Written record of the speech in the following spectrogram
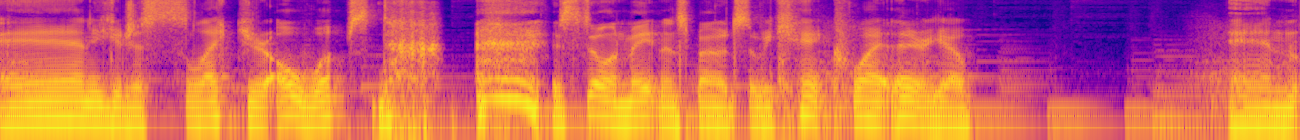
And you can just select your, oh, whoops. it's still in maintenance mode, so we can't quite, there you go. And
